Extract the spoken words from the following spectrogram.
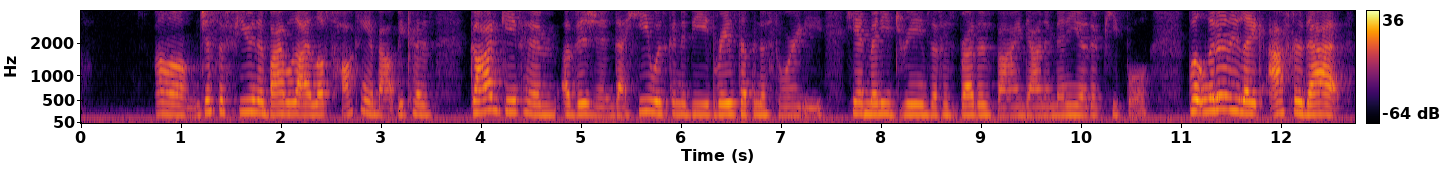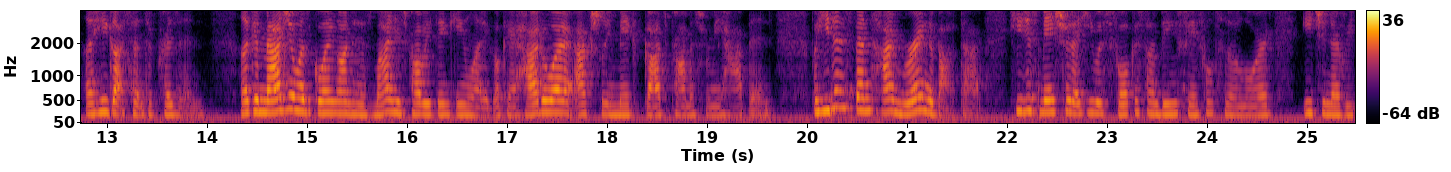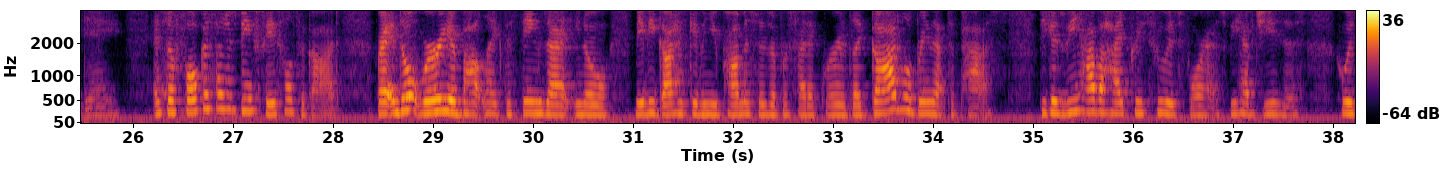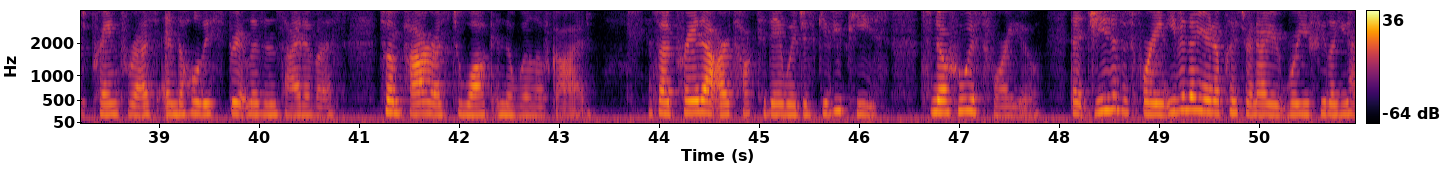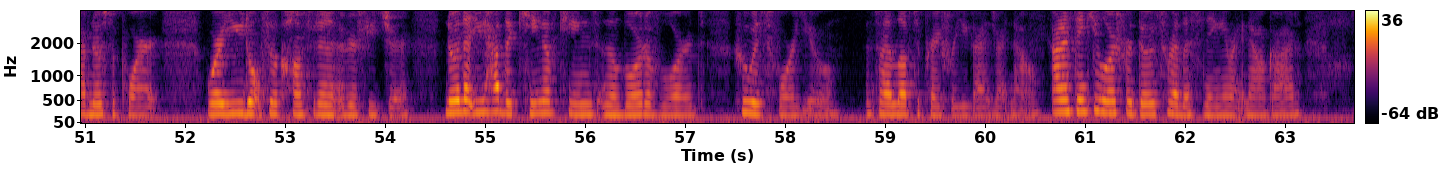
um, just a few in the Bible that I love talking about because God gave him a vision that he was going to be raised up in authority. He had many dreams of his brothers bowing down and many other people. But literally, like, after that, like, he got sent to prison. Like imagine what's going on in his mind. He's probably thinking like, okay, how do I actually make God's promise for me happen? But he didn't spend time worrying about that. He just made sure that he was focused on being faithful to the Lord each and every day. And so focus on just being faithful to God, right? And don't worry about like the things that, you know, maybe God has given you promises or prophetic words. Like God will bring that to pass because we have a high priest who is for us. We have Jesus who is praying for us and the Holy Spirit lives inside of us to empower us to walk in the will of God. And so I pray that our talk today would just give you peace to know who is for you, that Jesus is for you. And even though you're in a place right now where you feel like you have no support, where you don't feel confident of your future, know that you have the King of Kings and the Lord of Lords who is for you. And so I love to pray for you guys right now. God, I thank you, Lord, for those who are listening right now, God.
